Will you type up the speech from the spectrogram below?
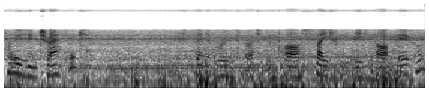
Opposing traffic. Plenty of room for us to pass safely these parked vehicles.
